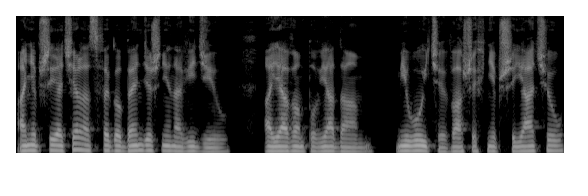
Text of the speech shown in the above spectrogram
a nieprzyjaciela swego będziesz nienawidził. A ja wam powiadam: miłujcie waszych nieprzyjaciół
